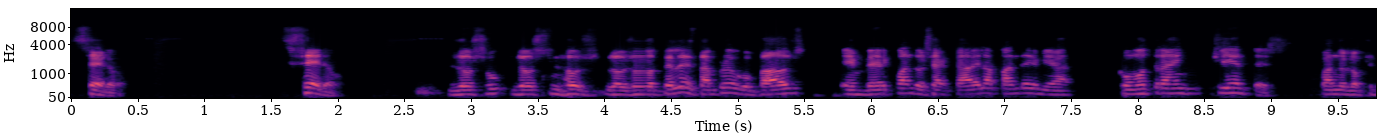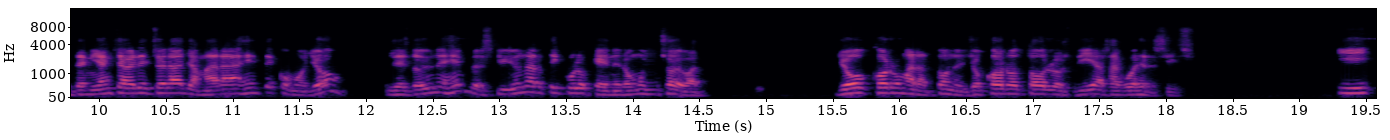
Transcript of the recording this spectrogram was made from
Cero. Cero. Los, los, los, los, hoteles están preocupados en ver cuando se acabe la pandemia cómo traen clientes, cuando lo que tenían que haber hecho era llamar a gente como yo. Les doy un ejemplo, escribí un artículo que generó mucho debate. Yo corro maratones, yo corro todos los días, hago ejercicio. Y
